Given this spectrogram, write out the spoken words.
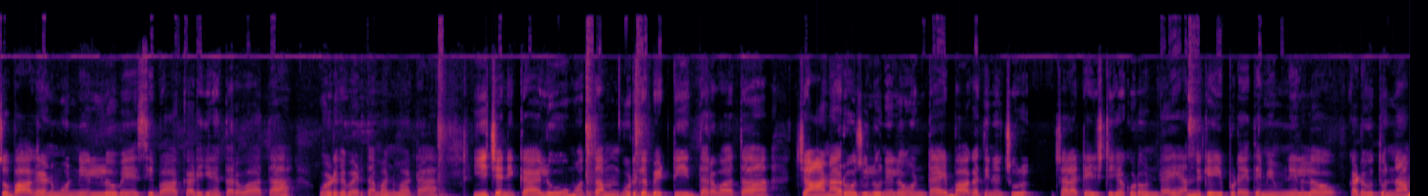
సో బాగా రెండు మూడు నీళ్ళు వేసి బాగా కడిగిన తర్వాత ఉడకబెడతామన్నమాట. ఈ శనక్కాయలు మొత్తం ఉడకబెట్టిన తర్వాత చాలా రోజులు నిలువ ఉంటాయి. బాగా తినచ్చు. చాలా టేస్టీగా కూడా ఉంటాయి. అందుకే ఇప్పుడైతే మేము నీళ్ళలో కడుగుతున్నాం.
